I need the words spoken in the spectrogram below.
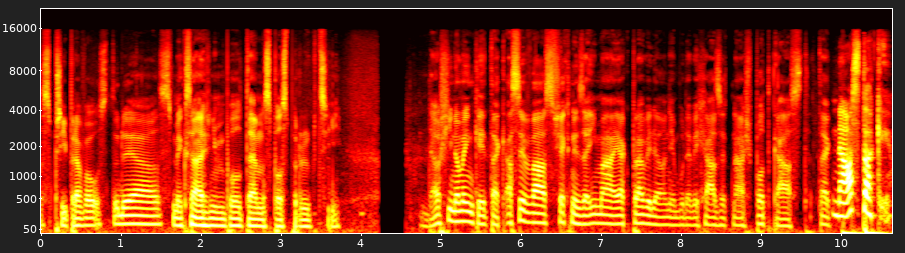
s přípravou studia, s mixážním pultem, s postprodukcí. Další novinky, tak asi vás všechny zajímá, jak pravidelně bude vycházet náš podcast. Tak Nás taky.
